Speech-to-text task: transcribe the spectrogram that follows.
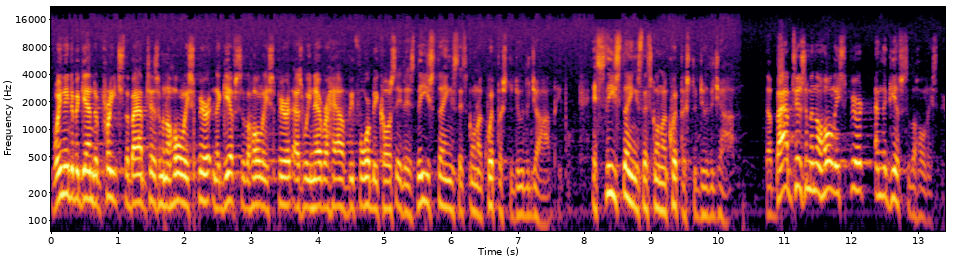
We need to begin to preach the baptism in the Holy Spirit and the gifts of the Holy Spirit as we never have before because it is these things that's going to equip us to do the job, people. It's these things that's going to equip us to do the job the baptism in the Holy Spirit, and the gifts of the Holy Spirit.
